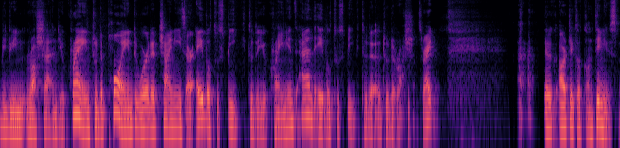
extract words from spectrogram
between Russia and Ukraine to the point where the Chinese are able to speak to the Ukrainians and able to speak to the to the Russians, right? The article continues.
